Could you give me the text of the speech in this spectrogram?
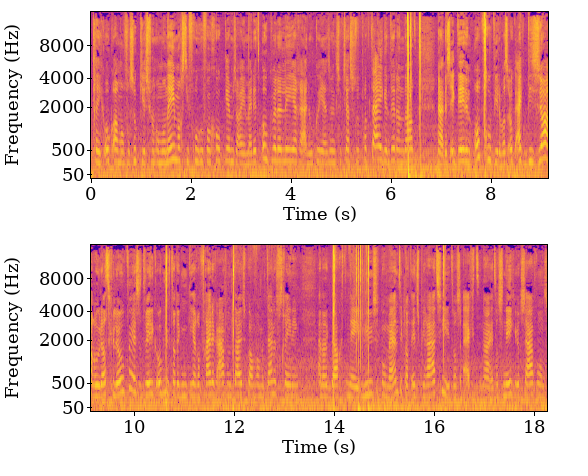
kreeg ik ook allemaal verzoekjes van ondernemers die vroegen van... Goh Kim, zou je mij dit ook willen leren? En hoe kun je zo'n succesvolle praktijk en dit en dat? Nou, dus ik deed een oproepje. Dat was ook echt bizar hoe dat gelopen is. Dat weet ik ook nog dat ik een keer op vrijdagavond thuis kwam van mijn tennistraining. En dat ik dacht, nee, nu is het moment. Ik had inspiratie. Het was echt, nou, het was negen uur s'avonds.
